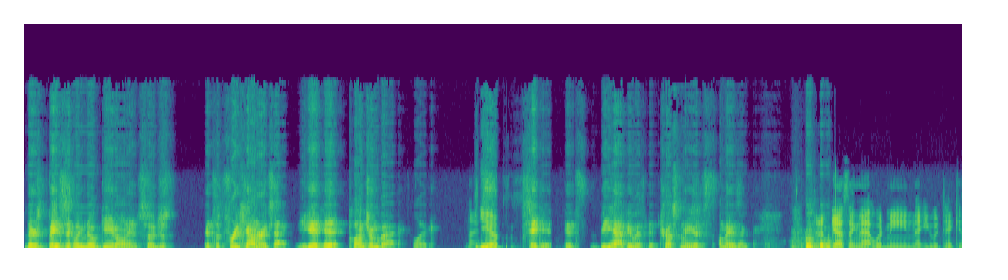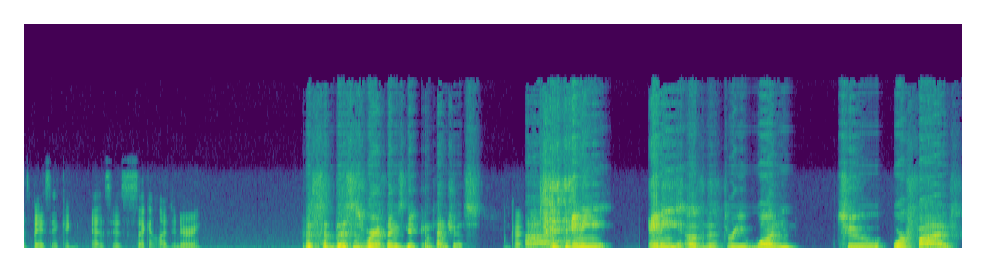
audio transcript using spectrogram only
there's basically no gate on it, so just it's a free counter attack. You get hit, punch them back. Like Nice. Yep. take it. It's be happy with it. Trust me, it's amazing. And I'm guessing that would mean that you would take his basic as his second legendary. this this is where things get contentious. Okay. Uh, any any of the three, one, two, or five,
